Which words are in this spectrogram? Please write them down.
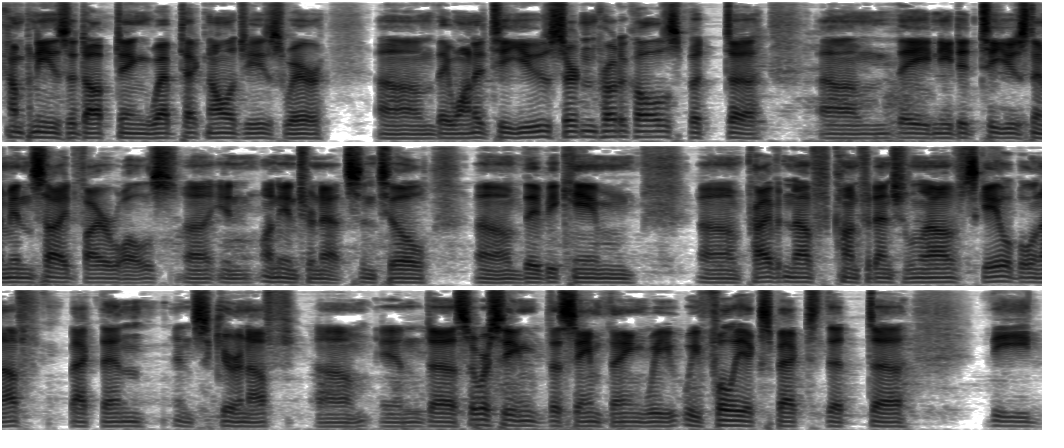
companies adopting web technologies where um, they wanted to use certain protocols, but uh, um, they needed to use them inside firewalls uh, in on internets until um, they became uh, private enough, confidential enough, scalable enough back then and secure enough. Um, and uh, so we're seeing the same thing. We we fully expect that uh, the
